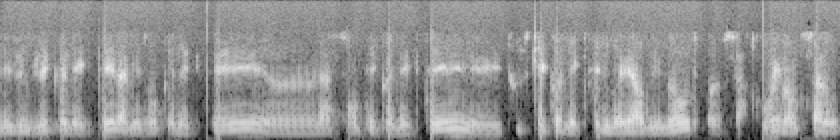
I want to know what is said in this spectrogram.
les objets connectés, la maison connectée, euh, la santé connectée, et tout ce qui est connecté d'une manière ou d'une autre euh, s'est retrouvé dans le salon.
